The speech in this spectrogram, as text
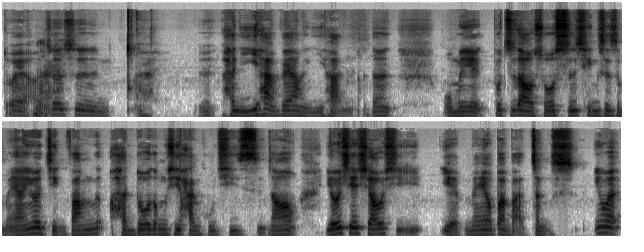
对啊哎，这是哎，呃很遗憾，非常遗憾的。但 我们也不知道说实情是怎么样，因为警方很多东西含糊其辞，然后有一些消息也没有办法证实，因为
